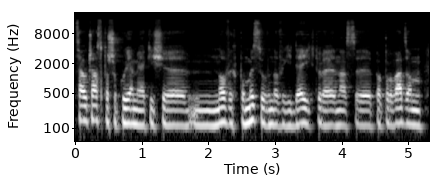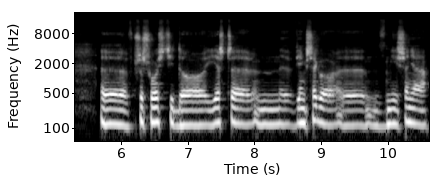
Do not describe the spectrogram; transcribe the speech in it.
cały czas poszukujemy jakichś e, nowych pomysłów, nowych idei, które nas e, poprowadzą w przyszłości do jeszcze większego zmniejszenia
